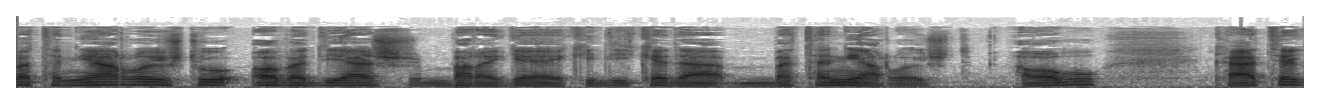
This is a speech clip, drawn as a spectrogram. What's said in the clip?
بە تەنیا ڕۆیشت و ئۆبەدیاش بە ڕێگایەکی دیکەدا بە تەنیا ڕۆیشت. ئەوە بوو کاتێک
